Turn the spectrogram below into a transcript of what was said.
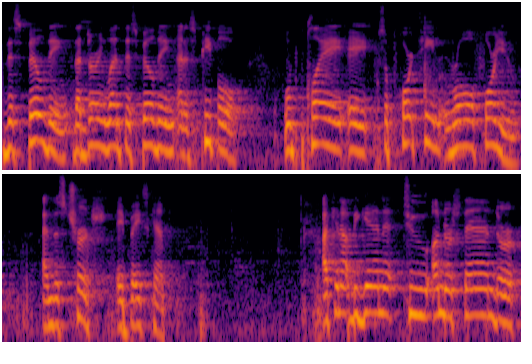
this building, that during Lent, this building and its people will play a support team role for you and this church a base camp. I cannot begin to understand or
